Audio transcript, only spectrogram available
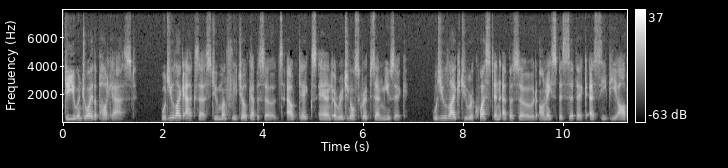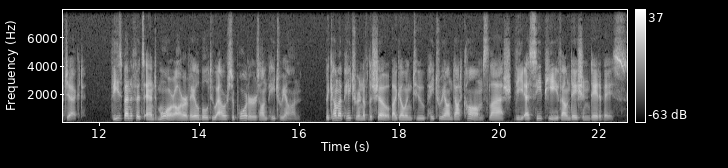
Do you enjoy the podcast? Would you like access to monthly joke episodes, outtakes, and original scripts and music? Would you like to request an episode on a specific SCP object? These benefits and more are available to our supporters on Patreon. Become a patron of the show by going to patreon.com slash the SCP Foundation Database.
